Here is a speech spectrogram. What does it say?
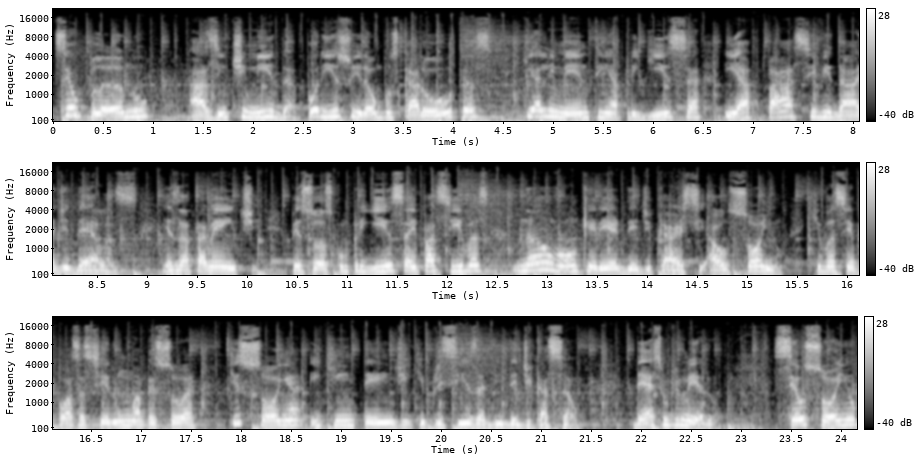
Seu plano as intimida, por isso irão buscar outras que alimentem a preguiça e a passividade delas. Exatamente. Pessoas com preguiça e passivas não vão querer dedicar-se ao sonho que você possa ser uma pessoa que sonha e que entende que precisa de dedicação. Décimo primeiro, seu sonho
